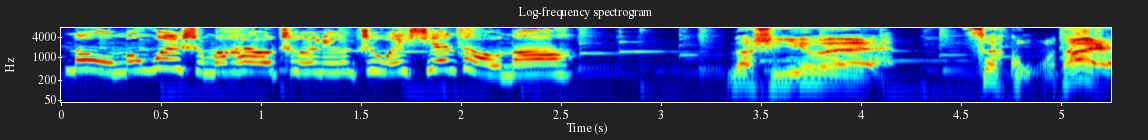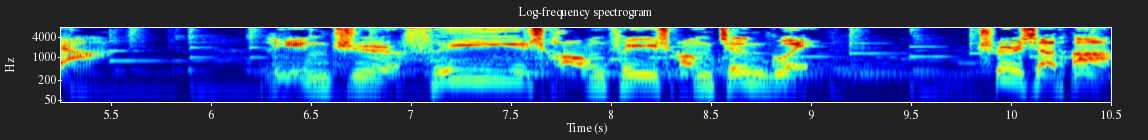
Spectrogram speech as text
那我们为什么还要称灵芝为仙草呢？那是因为在古代啊，灵芝非常非常珍贵，吃下它，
